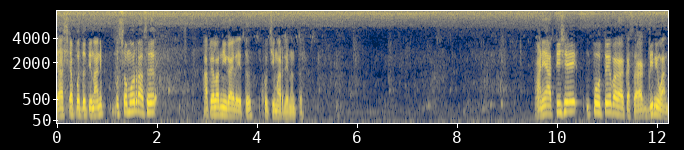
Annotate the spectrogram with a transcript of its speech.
या अशा पद्धतीनं आणि समोर असं आपल्याला निघायला येतं खोची मारल्यानंतर. आणि अतिशय पोहतोय बघा कसा अगदी निवांत.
